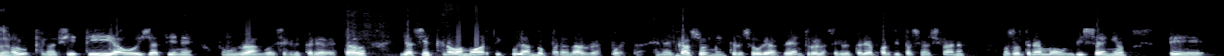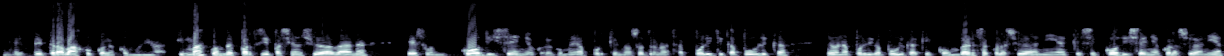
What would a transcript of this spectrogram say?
algo que no existía, hoy ya tiene un rango de Secretaría de Estado, y así es que nos vamos articulando para dar respuesta. En el caso del Ministerio de Seguridad dentro de la Secretaría de Participación Ciudadana, nosotros tenemos un diseño eh, de, trabajo con la comunidad. Y más cuando es participación ciudadana, es un codiseño con la comunidad porque nosotros nuestra política pública es una política pública que conversa con la ciudadanía, que se codiseña con la ciudadanía,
